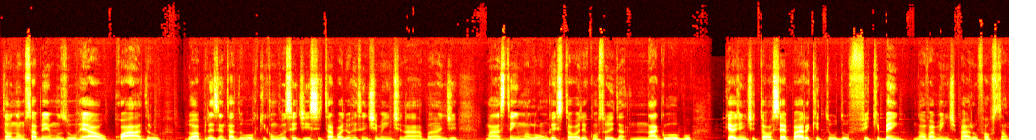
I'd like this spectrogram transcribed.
Então não sabemos o real quadro do apresentador, que, como você disse, trabalhou recentemente na Band, mas tem uma longa história construída na Globo. que a gente torce é para que tudo fique bem novamente para o Faustão.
